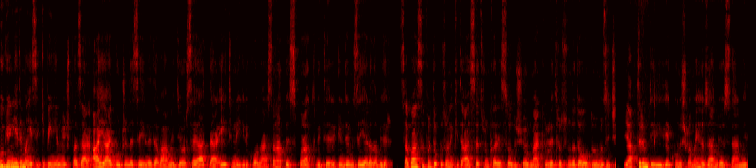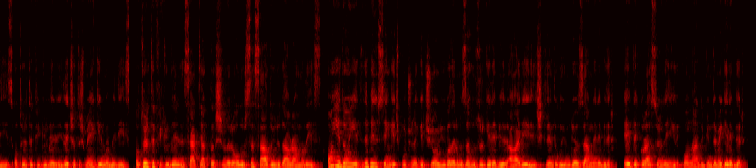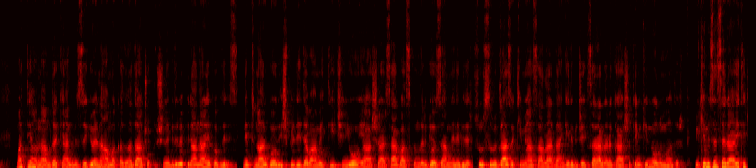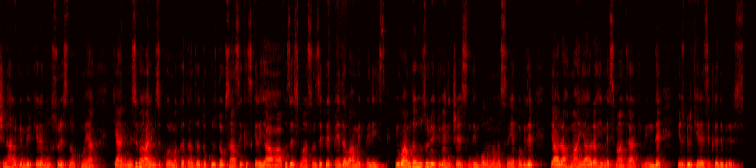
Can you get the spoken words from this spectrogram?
Bugün 7 Mayıs 2023 Pazar, Ay Yay burcunda seyrine devam ediyor. Seyahatler, eğitimle ilgili konular, sanat ve spor aktiviteleri gündemimize yer alabilir. Sabah 09.12'de Ay Satürn karesi oluşuyor. Merkür Retrosu'nda da olduğumuz için yaptırım diliyle konuşmamaya özen göstermeliyiz. Otorite figürleriyle çatışmaya girmemeliyiz. Otorite figürlerinin sert yaklaşımları olursa sağduyulu davranmalıyız. 17.17'de Venüs Yengeç burcuna geçiyor. Yuvalarımıza huzur gelebilir. Aile ilişkilerinde uyum gözlemlenebilir. Ev dekorasyonuyla ilgili konularda gündeme gelebilir. Maddi anlamda kendimizi güvene almak adına daha çok düşünebilir ve planlar yapabiliriz. Neptün Argol işbirliği devam ettiği için yoğun yağışlar, sel baskınları gözlemlenebilir. Su, sıvı, gaz ve kimyasallardan gelebilecek zararlara karşı temkinli olunmalıdır. Ülkemizin selayeti için her gün bir kere Nuh suresini okumaya, kendimizi ve ailemizi korumak adına da 998 kere Ya Hafız esmasını zikretmeye devam etmeliyiz. Yuvamda huzur ve güven içerisindeyim olumlamasını yapabilir. Ya Rahman Ya Rahim esma terkibini de 101 kere zikredebiliriz.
